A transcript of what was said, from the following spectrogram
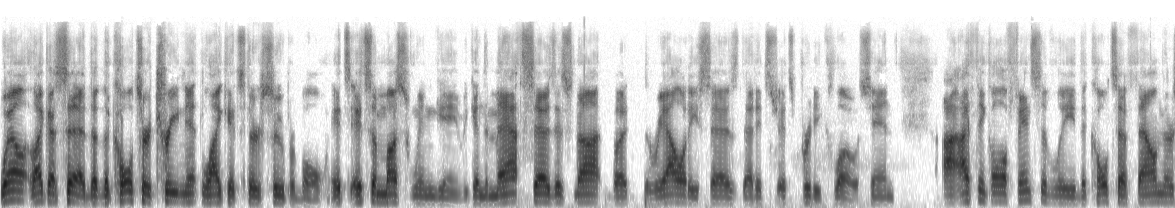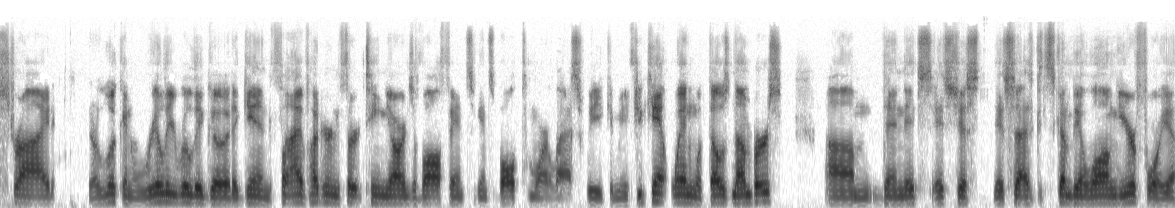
Well, like I said, the, the Colts are treating it like it's their Super Bowl. It's it's a must win game. Again, the math says it's not, but the reality says that it's it's pretty close. And I, I think offensively, the Colts have found their stride. They're looking really, really good. Again, 513 yards of offense against Baltimore last week. I mean, if you can't win with those numbers, um, then it's it's just it's it's going to be a long year for you.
